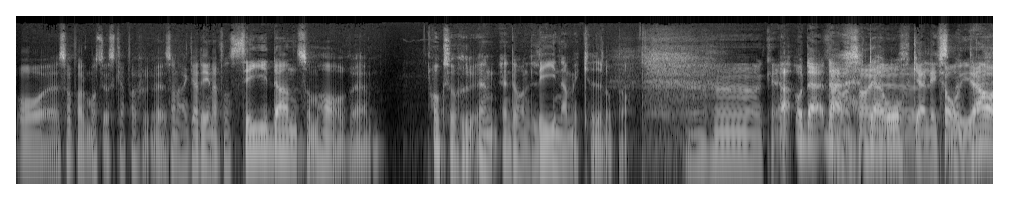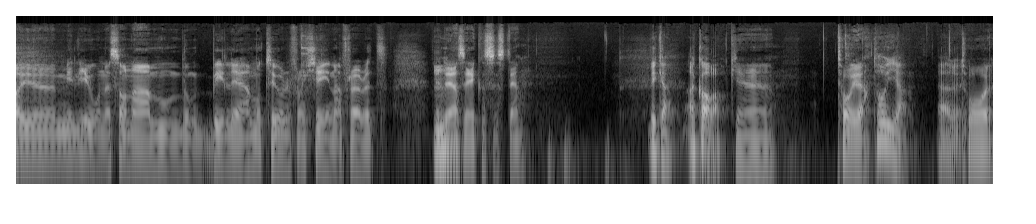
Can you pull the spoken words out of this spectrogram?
och i så fall måste jag skaffa eh, sådana här gardiner från sidan som har eh, också en, en, en lina med kulor på. Aha, okej. Ja, och där, där, har där ju- orkar jag liksom Toya inte. har ju miljoner sådana billiga motorer från Kina för övrigt. Det är Mm. deras ekosystem. Vilka? Akara? Och, eh, Toya. Toya. Ja, det, Toya.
